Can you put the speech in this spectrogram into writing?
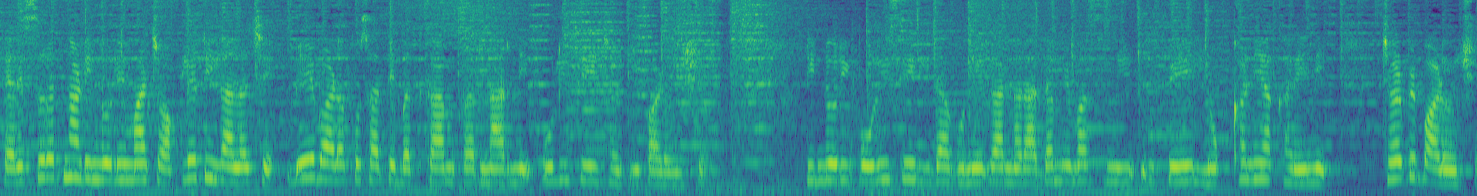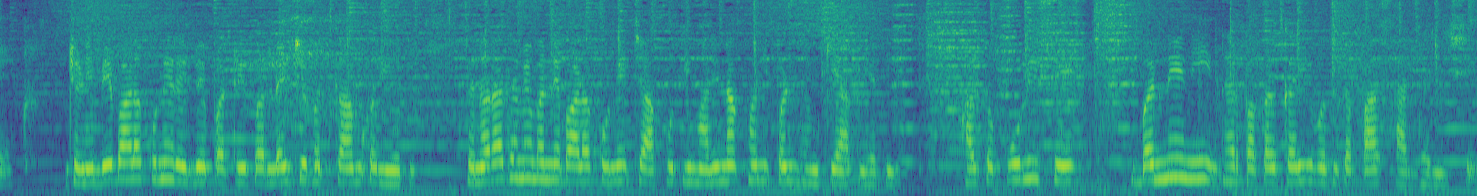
ત્યારે સુરતના ડિંડોલીમાં ચોકલેટની લાલચે બે બાળકો સાથે બદકામ કરનારને પોલીસે ઝડપી પાડ્યો છે. ડિંડોરી પોલીસે રીડા ગુનેગાર નરાધમ સિંહ રૂપે લોખંડિયા ખરેને ઝડપે પાડ્યો છે. જેણે બે બાળકોને રેલવે પટરી પર લઈ જઈ બદકામ કર્યું હતું. તો નરાધમે બંને બાળકોને ચાકુથી મારી નાખવાની પણ ધમકી આપી હતી. હાલ તો પોલીસે બંનેની ધરપકડ કરી વધુ તપાસ હાથ ધરી છે.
